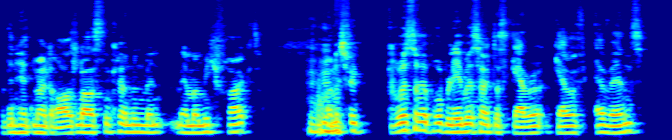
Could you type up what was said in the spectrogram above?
Und den hätten wir halt rauslassen können, wenn, wenn man mich fragt. Aber Mhm. das viel größere Problem ist halt, dass Gareth, Gareth Evans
